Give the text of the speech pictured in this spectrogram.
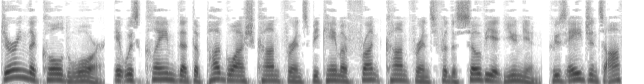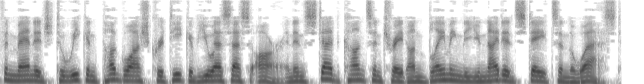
During the Cold War, it was claimed that the Pugwash Conference became a front conference for the Soviet Union, whose agents often managed to weaken Pugwash critique of USSR and instead concentrate on blaming the United States and the West.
